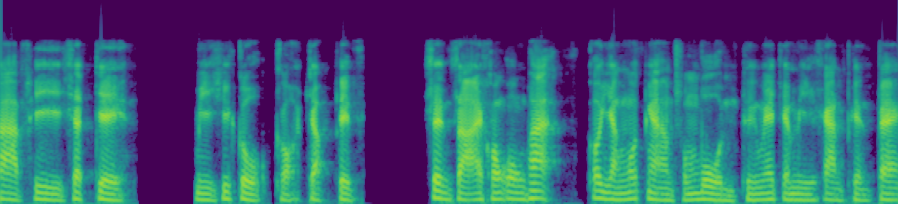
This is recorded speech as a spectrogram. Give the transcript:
ภาพที่ชัดเจน มีขี้โกรุเกาะจับติด เส้นสายขององค์พระก็ยังงดงามสมบูรณ์ ถึงแม้จะมีการเปลี่ยนแปลง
